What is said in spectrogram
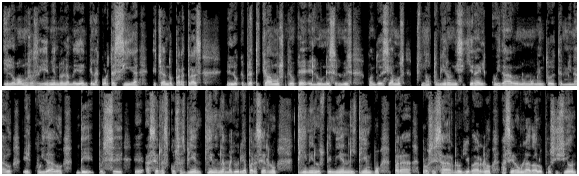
y lo vamos a seguir viendo en la medida en que la Corte siga echando para atrás en lo que platicábamos, creo que el lunes, Luis, cuando decíamos, pues no tuvieron ni siquiera el cuidado en un momento determinado, el cuidado de pues eh, eh, hacer las cosas bien. Tienen la mayoría para hacerlo, tienen, los tenían el tiempo para procesarlo, llevarlo, hacer a un lado a la oposición.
